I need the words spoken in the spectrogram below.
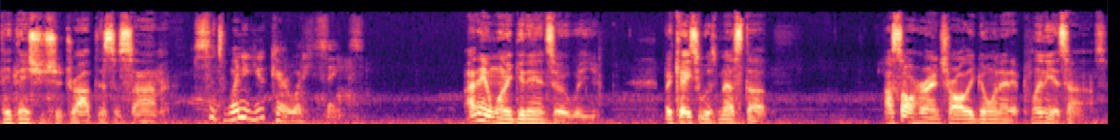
He thinks you should drop this assignment. Since when do you care what he thinks? I didn't want to get into it with you, but Casey was messed up. I saw her and Charlie going at it plenty of times.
